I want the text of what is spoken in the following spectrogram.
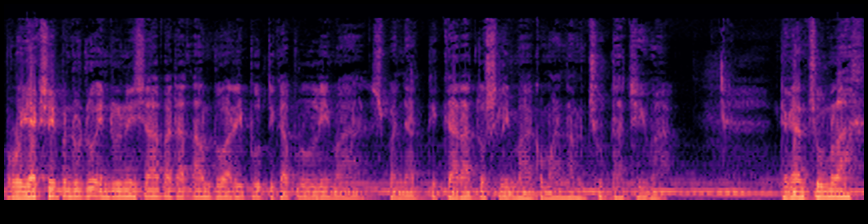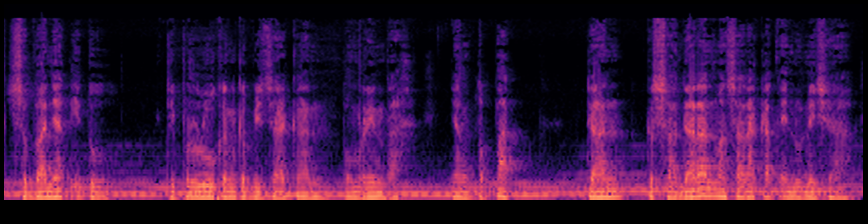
Proyeksi penduduk Indonesia pada tahun 2035 sebanyak 305,6 juta jiwa. Dengan jumlah sebanyak itu diperlukan kebijakan pemerintah yang tepat dan kesadaran masyarakat Indonesia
